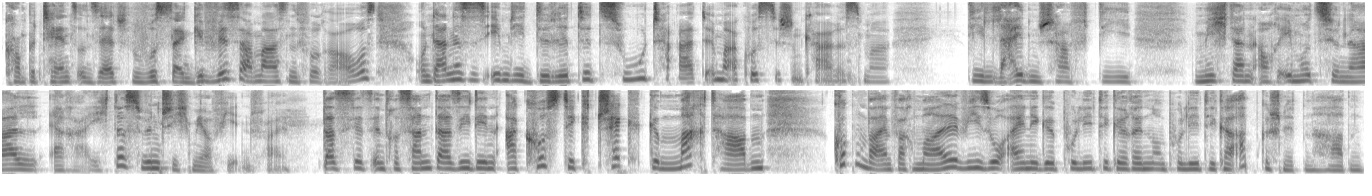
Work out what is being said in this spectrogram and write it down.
Kompetenz und Selbstbewusstsein gewissermaßen voraus. Und dann ist es eben die dritte Zutat im akustischen Charisma, die Leidenschaft, die mich dann auch emotional erreicht. Das wünsche ich mir auf jeden Fall. Das ist jetzt interessant, da Sie den Akustikcheck gemacht haben. Gucken wir einfach mal, wie so einige Politikerinnen und Politiker abgeschnitten haben.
